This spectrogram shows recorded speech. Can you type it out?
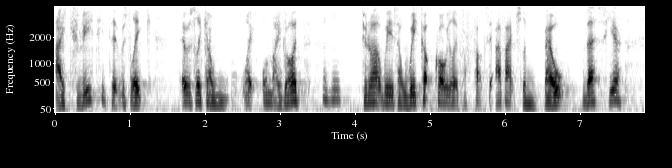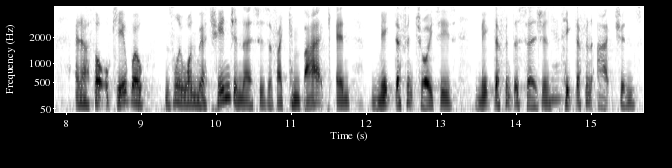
I created. It was like it was like a like oh my god. Mm-hmm. Do you know that way? It's a wake up call. You're like for fuck's sake, I've actually built this here. And I thought, okay, well, there's only one way of changing this is if I come back and make different choices, make different decisions, Yeah. take different actions.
